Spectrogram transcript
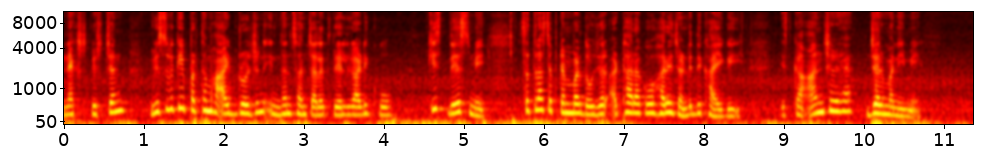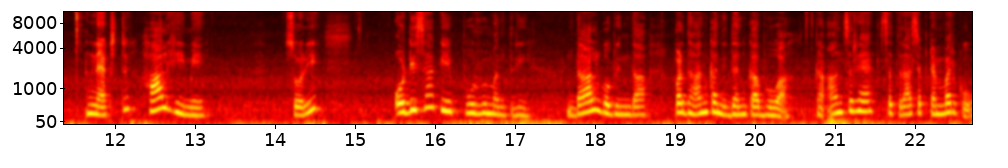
नेक्स्ट क्वेश्चन विश्व की प्रथम हाइड्रोजन ईंधन संचालित रेलगाड़ी को किस देश में 17 सितंबर 2018 को हरी झंडी दिखाई गई? इसका आंसर है जर्मनी में। नेक्स्ट हाल ही में सॉरी ओडिशा के पूर्व मंत्री डाल गोविंदा प्रधान का निधन कब हुआ? इसका आंसर है 17 सितंबर को।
